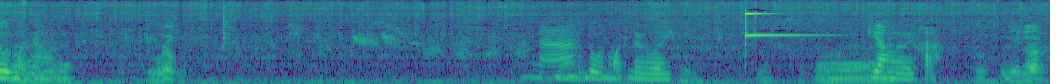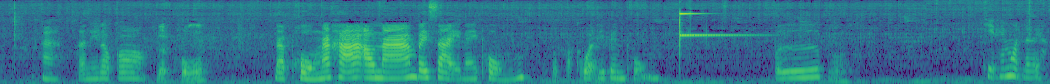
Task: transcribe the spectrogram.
ดูดหมดยัง ดูแล้ว นะ ดูดหมดเลย เกลี้ยงเลยค่ะตัวนี้ก็อะตอนนี้เราก็เดือดผงแบบผงนะคะ เอาน้ำไปใส่ในผงก็ปักขวดที่เป็นผงปึ๊บฉีดให้หมดเลยค่ะ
